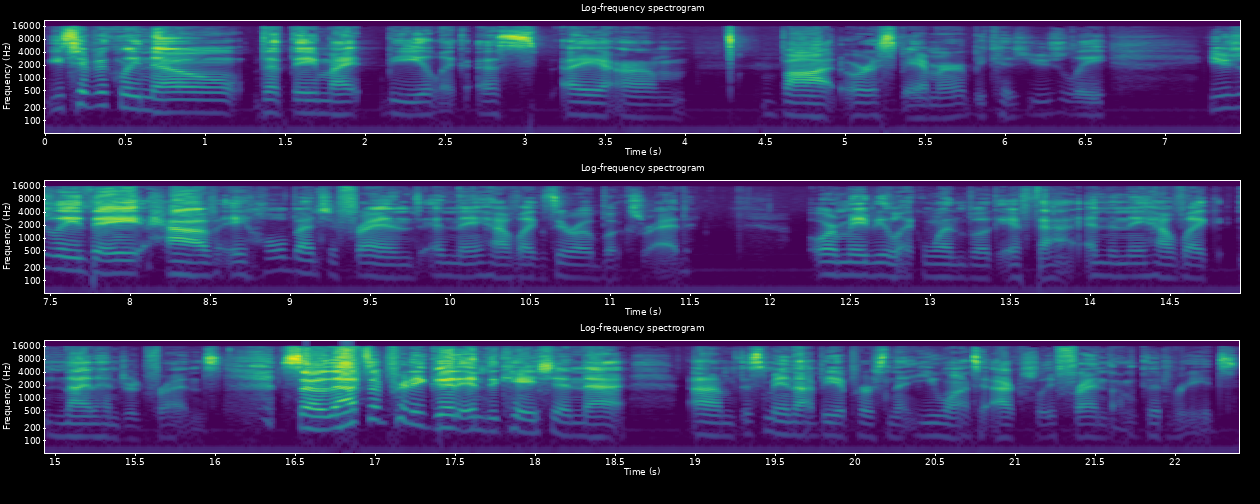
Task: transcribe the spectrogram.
you typically know that they might be like a, a um, bot or a spammer because usually usually they have a whole bunch of friends and they have like zero books read or maybe like one book if that and then they have like 900 friends. So that's a pretty good indication that um, this may not be a person that you want to actually friend on goodreads.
